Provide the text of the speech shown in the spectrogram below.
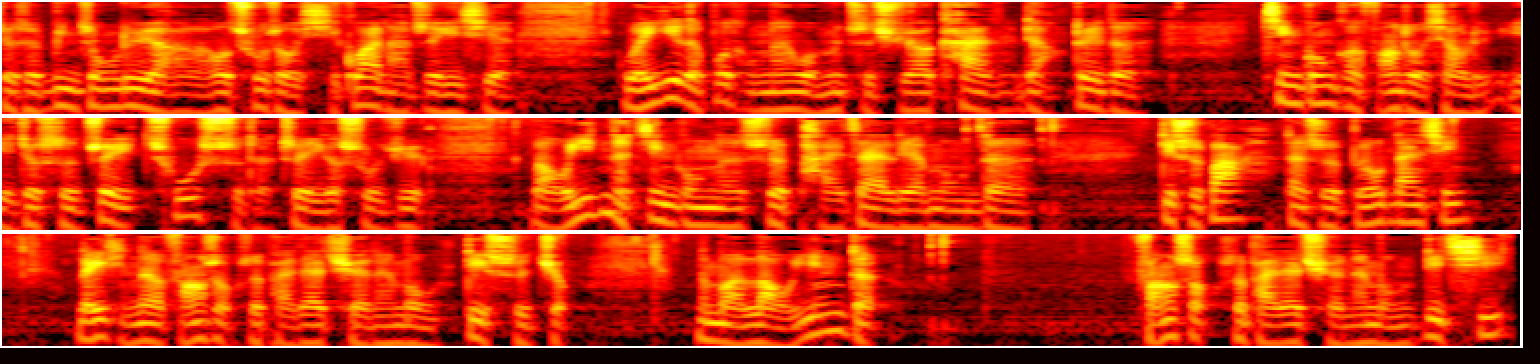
就是命中率啊，然后出手习惯啊这一些，唯一的不同呢，我们只需要看两队的进攻和防守效率，也就是最初始的这一个数据。老鹰的进攻呢是排在联盟的第十八，但是不用担心，雷霆的防守是排在全联盟第十九。那么老鹰的防守是排在全联盟第七。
